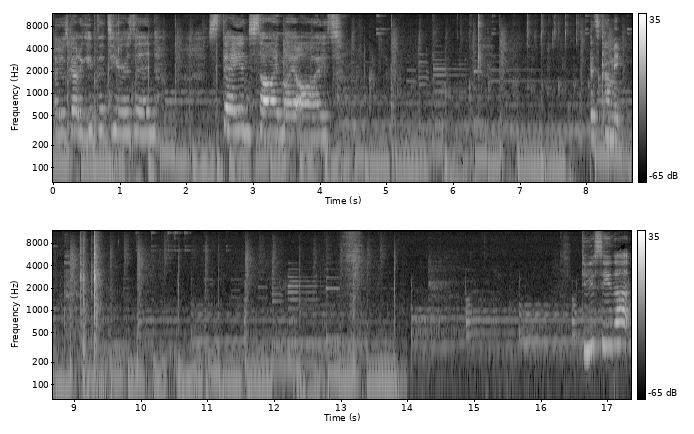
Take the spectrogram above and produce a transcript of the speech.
I just gotta keep the tears in. Stay inside my eyes. It's coming. Do you see that?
